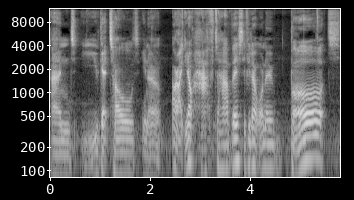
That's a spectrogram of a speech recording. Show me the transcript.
and you get told, you know, all right, you don't have to have this if you don't want to, but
